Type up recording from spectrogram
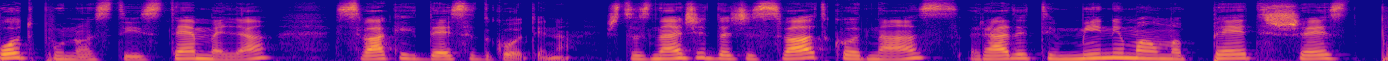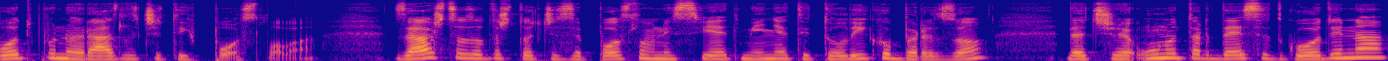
potpunosti iz temelja svakih 10 godina. Što znači da će svatko od nas raditi minimalno 5-6 potpuno različitih poslova. Zašto? Zato što će se poslovni svijet mijenjati toliko brzo da će unutar 10 godina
